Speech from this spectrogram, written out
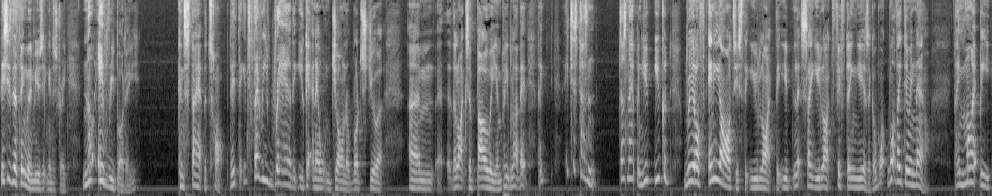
this is the thing with the music industry. Not everybody can stay at the top. It's very rare that you get an Elton John or Rod Stewart, um, the likes of Bowie and people like that. They, it just doesn't doesn't happen. You you could reel off any artist that you like that you let's say you liked 15 years ago. What what are they doing now? They might be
